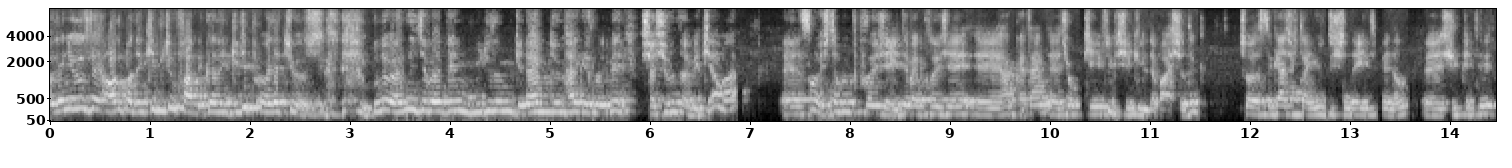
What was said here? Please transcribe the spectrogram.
öğreniyoruz ve Avrupa'daki bütün fabrikalara gidip öğretiyoruz. Bunu öğrenince böyle benim müdürüm, genel müdürüm herkes böyle bir şaşırdı tabii ki ama e, sonuçta bu bir projeydi ve projeye e, hakikaten e, çok keyifli bir şekilde başladık. Sonrasında gerçekten yurt dışında eğitimden alıp e, şirketi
